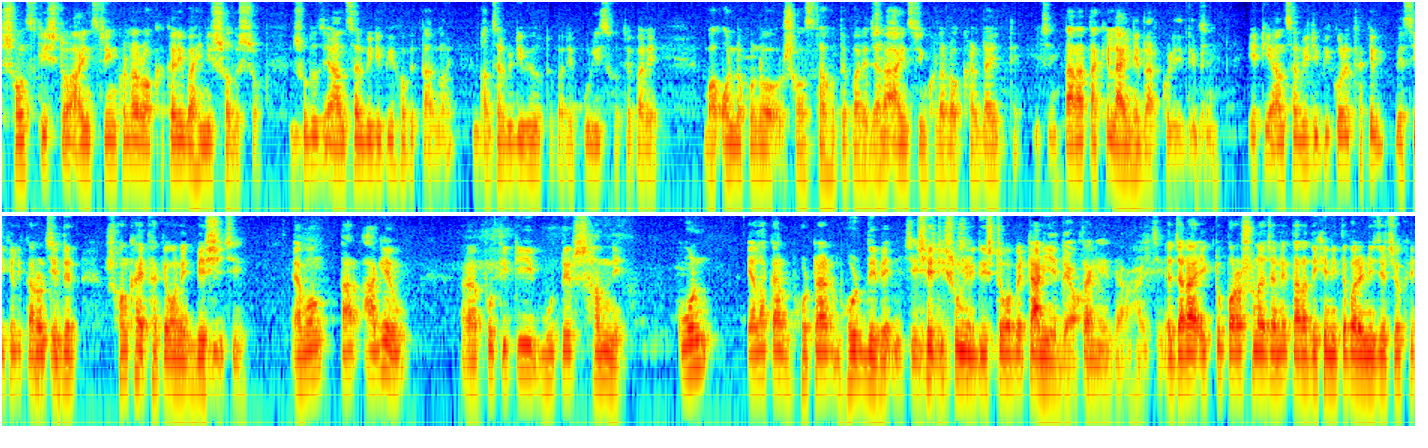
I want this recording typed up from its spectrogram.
সংশ্লিষ্ট আইন শৃঙ্খলা রক্ষাকারী বাহিনীর সদস্য শুধু যে আনসার বিডিপি হবে তা নয় আনসার বিডিপি হতে পারে পুলিশ হতে পারে বা অন্য কোনো সংস্থা হতে পারে যারা আইন শৃঙ্খলা রক্ষার দায়িত্বে তারা তাকে লাইনে দাঁড় করিয়ে দেবেন এটি আনসার ভিডিপি করে থাকে বেসিক্যালি কারণ এদের সংখ্যায় থাকে অনেক বেশি। এবং তার আগেও প্রতিটি বুথের সামনে কোন এলাকার ভোটার ভোট দেবে সেটি সুনির্দিষ্টভাবে টানিয়ে দেওয়া হয়। টাঙিয়ে দেওয়া হয় যারা একটু পড়াশোনা জানে তারা দেখে নিতে পারে নিজের চোখে।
